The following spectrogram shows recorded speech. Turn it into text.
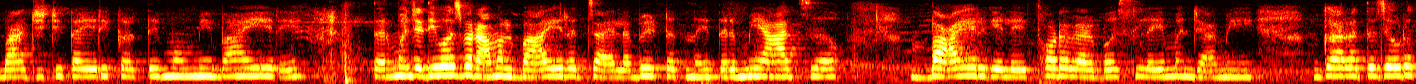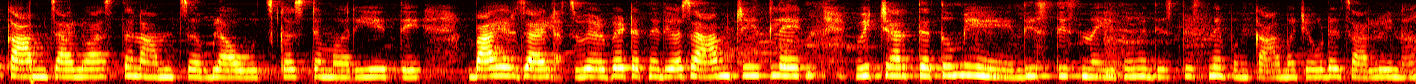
भाजीची तयारी करते. मम्मी बाहेर आहे. तर म्हणजे दिवसभर आम्हाला बाहेरच जायला भेटत नाही. तर मी आज बाहेर गेले थोडा वेळ बसले. म्हणजे आम्ही घरातच एवढं काम चालू असतं ना आमचं ब्लाऊज कस्टमर येते. बाहेर जायलाच वेळ भेटत नाही. दिवस आमच्या इथले विचारते तुम्ही दिसतीच नाही तुम्ही दिसतीच नाही पण कामाचे एवढं चालू आहे ना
